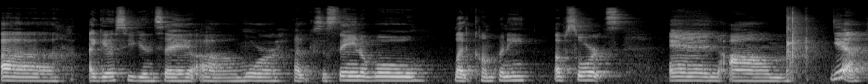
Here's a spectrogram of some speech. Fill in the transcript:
uh, I guess you can say, uh, more like sustainable, like company of sorts. And um, yeah,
